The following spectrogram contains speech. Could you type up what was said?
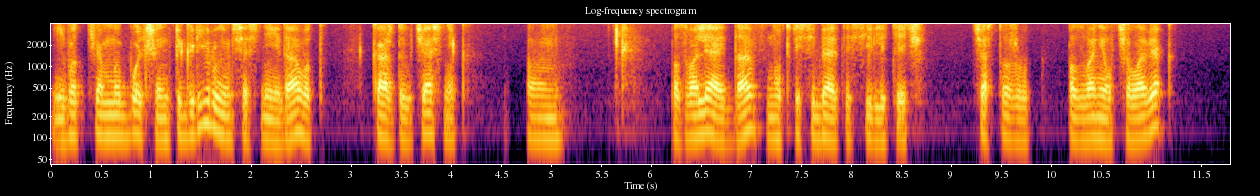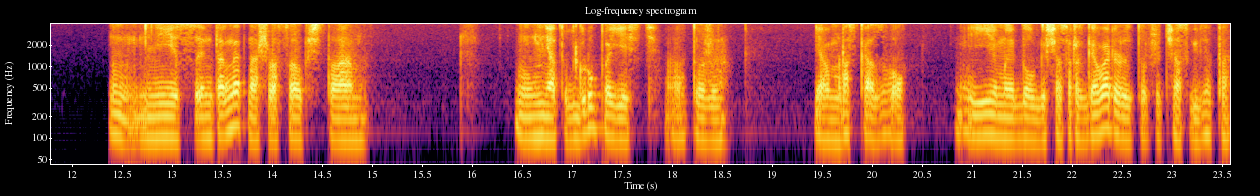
И вот чем мы больше интегрируемся с ней, да, вот каждый участник эм, позволяет, да, внутри себя этой силе течь. Сейчас тоже вот позвонил человек, ну, не из интернет нашего сообщества, а у меня тут группа есть а, тоже, я вам рассказывал. И мы долго сейчас разговаривали, тоже час где-то.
